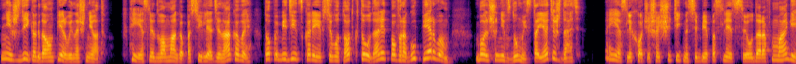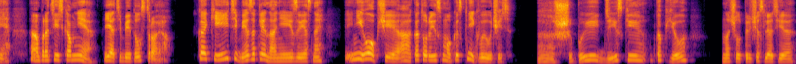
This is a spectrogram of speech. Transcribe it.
Не жди, когда он первый начнет. Если два мага по силе одинаковы, то победит, скорее всего, тот, кто ударит по врагу первым. Больше не вздумай стоять и ждать. Если хочешь ощутить на себе последствия ударов магии, обратись ко мне, я тебе это устрою». Какие тебе заклинания известны? Не общие, а которые смог из книг выучить». Э, «Шипы, диски, копье», — начал перечислять я.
